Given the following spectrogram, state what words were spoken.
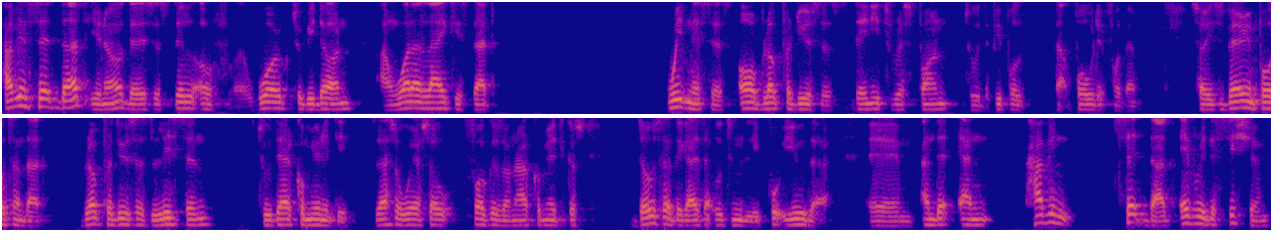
having said that, you know there is still of uh, work to be done, and what I like is that witnesses or block producers they need to respond to the people that voted for them. So it's very important that block producers listen to their community. So that's why we're so focused on our community because those are the guys that ultimately put you there. Um, and the, and having said that, every decision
